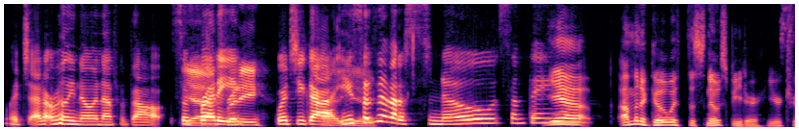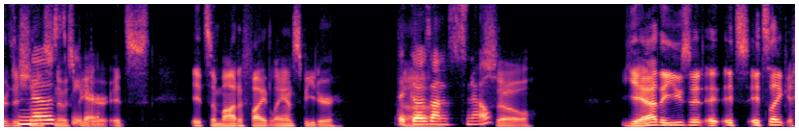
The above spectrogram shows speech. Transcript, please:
which I don't really know enough about. So, yeah, Freddie, Freddie. what you got? you you. said something about a snow something. Yeah, I'm gonna go with the snow speeder. Your traditional Snow snow speeder. speeder. It's it's a modified land speeder. that goes Uh, on snow. So, yeah, they use it. it it's it's like,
